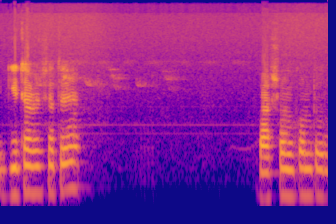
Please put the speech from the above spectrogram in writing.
গিটারের সাথে ভার্সন কন্ট্রোল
